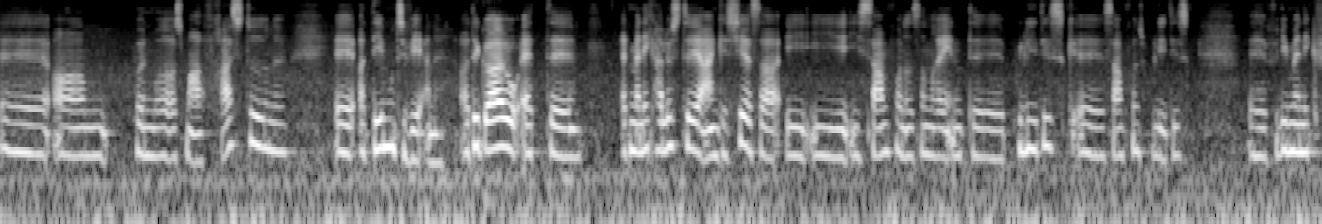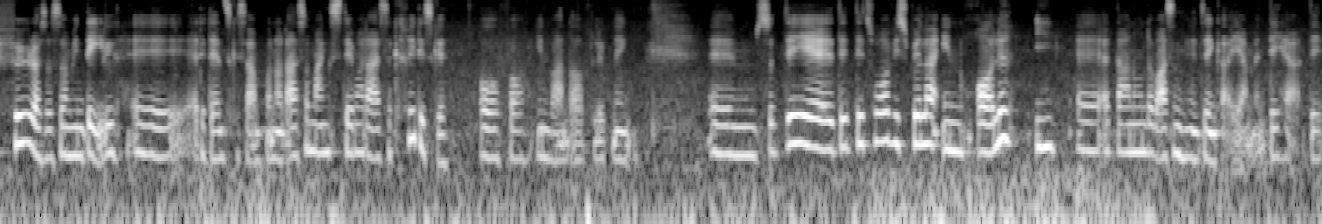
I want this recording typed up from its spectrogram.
øh, og på en måde også meget frastødende øh, og demotiverende. Og det gør jo, at, øh, at man ikke har lyst til at engagere sig i, i, i samfundet sådan rent øh, politisk, øh, samfundspolitisk, øh, fordi man ikke føler sig som en del øh, af det danske samfund, og der er så mange stemmer, der er så kritiske over for indvandrere og flygtninge. Øh, så det, øh, det, det tror vi spiller en rolle i, øh, at der er nogen, der bare simpelthen tænker, jamen det her, det,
